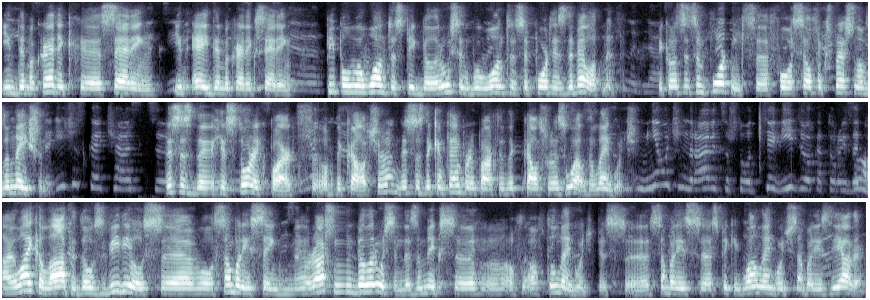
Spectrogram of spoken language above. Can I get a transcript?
in democratic uh, setting, in a democratic setting, people will want to speak Belarusian, will want to support its development because it's important uh, for self-expression of the nation. This is the historic part of the culture. This is the contemporary part of the culture as well, the language. I like a lot of those videos. Uh, well, somebody's saying Russian and Belarusian. There's a mix uh, of, of two languages. Uh, somebody's uh, speaking one language, somebody's the other.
